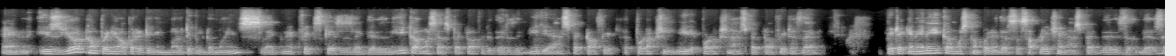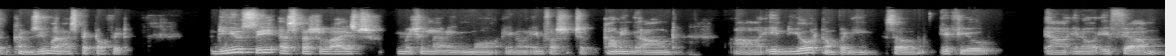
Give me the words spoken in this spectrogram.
And is your company operating in multiple domains? Like Netflix cases, like there's an e-commerce aspect of it, there is a media aspect of it, the production media production aspect of it is that if you take in any e-commerce company, there's a supply chain aspect, there's a, there's a consumer aspect of it. Do you see a specialized machine learning more, you know, infrastructure coming around uh, in your company? So if you, uh, you know, if um,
